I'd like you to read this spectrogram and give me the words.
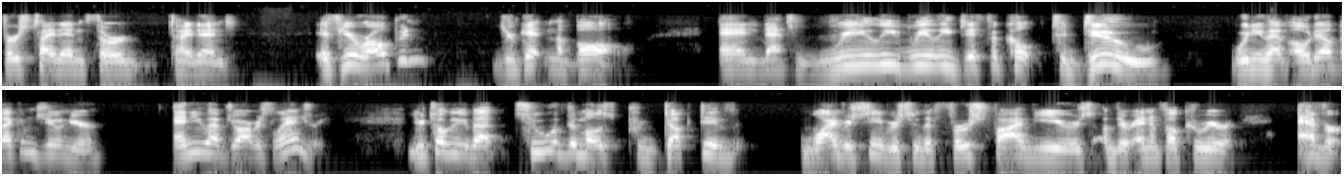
first tight end, third tight end. If you're open, you're getting the ball. And that's really, really difficult to do when you have Odell Beckham Jr. and you have Jarvis Landry. You're talking about two of the most productive wide receivers through the first five years of their NFL career ever.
